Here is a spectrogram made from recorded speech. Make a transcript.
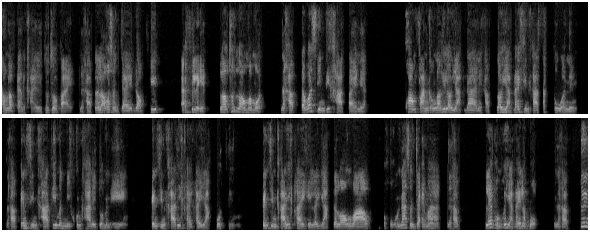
สำหรับการขายโดยทั่ว ๆ ไปนะครับ แล้วเราก็สนใจ drop ship affiliate เราทดลองมาหมดนะครับ แต่ว่าสิ่งที่ขาดไปเนี่ย ความฝันของเราที่เราอยากได้นะครับ เราอยากได้สินค้าสักตัวหนึ่งนะครับ เป็นสินค้าที่มันมีคุณค่าในตัวมันเอง เป็นสินค้าที่ใครๆอยากพูดถึง เป็นสินค้าที่ใครเห็นแล้วอยากจะลองว้าวโอ้โหน่าสนใจมากนะครับ และผมก็อยากได้ระบบนะครับ ซึ่ง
